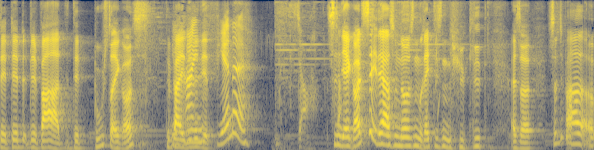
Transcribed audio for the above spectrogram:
det, det, det, det, bare, det booster ikke os. Det er bare Jeg har det, en det, fjende. Så. sådan, jeg kan godt se det her som noget sådan rigtig sådan hyggeligt. Altså, så er det bare at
